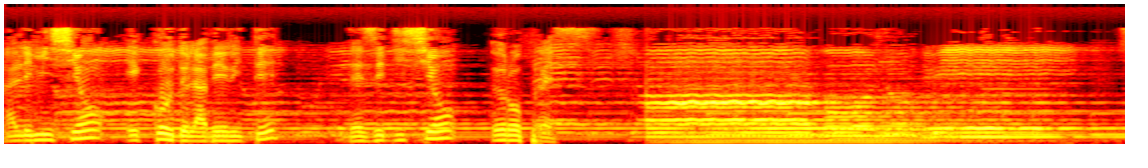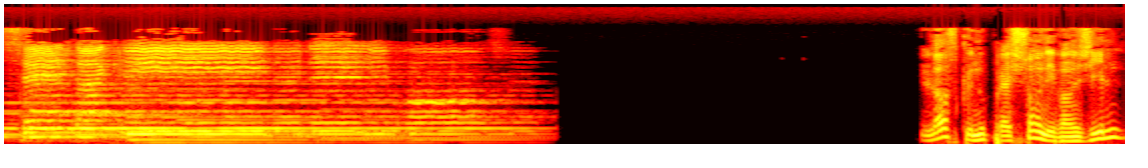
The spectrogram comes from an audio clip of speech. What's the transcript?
à l'émission Écho de la vérité des éditions Europresse. Lorsque nous prêchons l'Évangile,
